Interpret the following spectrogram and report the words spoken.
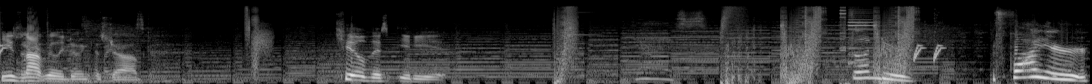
He's not really doing his job. Kill this idiot. Yes. Thunder. Fire.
